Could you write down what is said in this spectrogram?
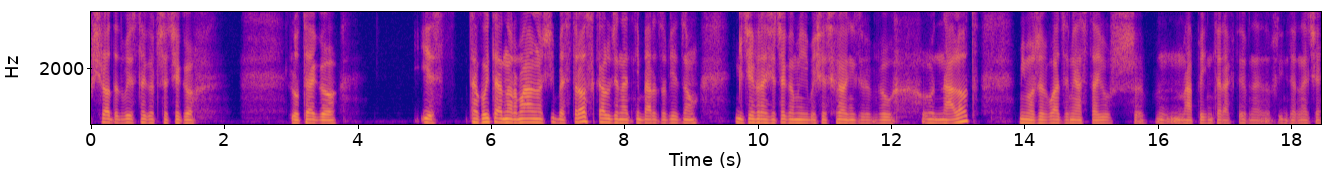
w środę 23 lutego jest całkowita normalność i beztroska. Ludzie nawet nie bardzo wiedzą, gdzie w razie czego mieliby się schronić, gdyby był nalot. mimo że władze miasta już mapy interaktywne w internecie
